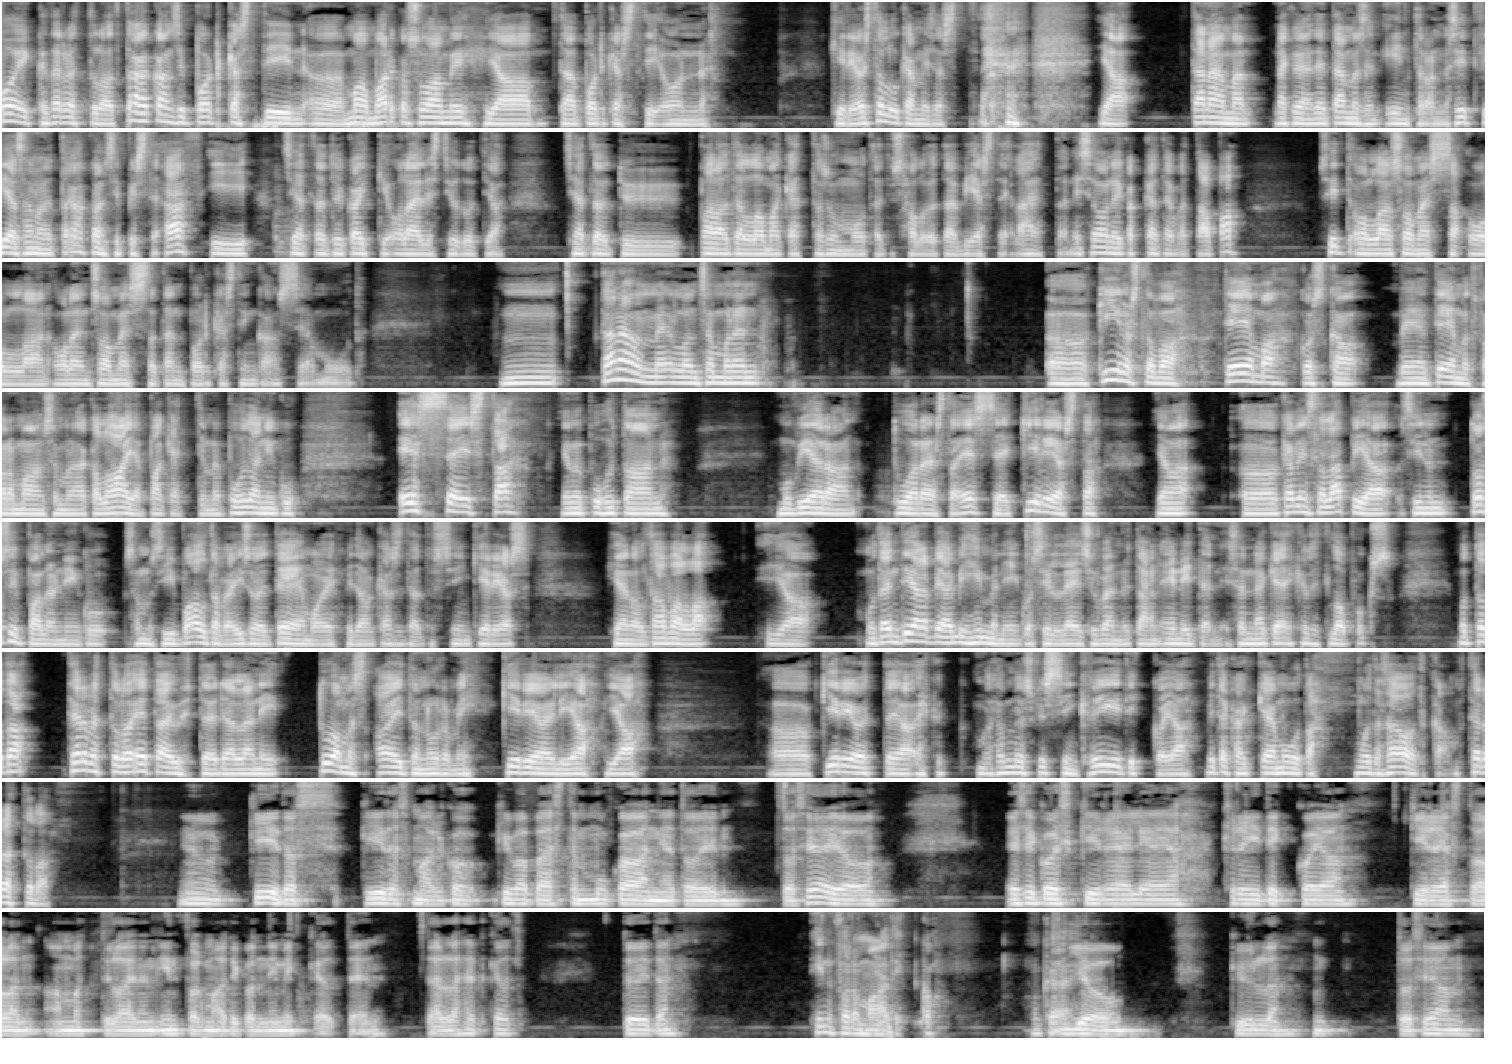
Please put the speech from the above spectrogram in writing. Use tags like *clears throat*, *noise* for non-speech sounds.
Moikka, tervetuloa Takakansi podcastiin. Mä oon Marko Suomi ja tämä podcasti on kirjoista lukemisesta. *laughs* ja tänään mä näköjään tein tämmöisen intron. Sitten vielä sanoin, että takakansi.fi, sieltä löytyy kaikki oleelliset jutut ja sieltä löytyy palautella sun muuta, että jos haluaa jotain viestejä lähettää, niin se on aika kätevä tapa. Sitten ollaan somessa, ollaan, olen somessa tämän podcastin kanssa ja muuta. Mm, tänään meillä on semmoinen kiinnostava teema, koska meidän teemat varmaan on semmoinen aika laaja paketti. Me puhutaan niin esseistä ja me puhutaan mun vieraan tuoreesta esseekirjasta ja mä ö, kävin sitä läpi ja siinä on tosi paljon niin semmoisia valtavia isoja teemoja, mitä on käsitelty siinä kirjassa hienolla tavalla, ja, mutta en tiedä vielä mihin me niin silleen syvennytään eniten, niin sen näkee ehkä sitten lopuksi. Mutta tota, tervetuloa etäyhteydelläni Tuomas Aitonurmi, kirjailija ja uh, kirjoittaja, ehkä myös vissiin kriitikko ja mitä kaikkea muuta, muuta sä ootkaan. Tervetuloa. Joo, kiitos, kiitos Marko, kiva päästä mukaan ja toi tosiaan joo, esikoiskirjailija ja kriitikko ja kirjastoalan ammattilainen informaatikon nimikkeelteen tällä hetkellä töitä. Informaatikko, okei. Okay. Joo, kyllä. Tosiaan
